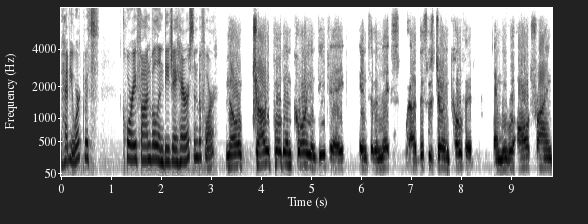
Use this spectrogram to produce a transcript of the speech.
have you worked with Corey Fonville and DJ Harrison before? No, Charlie pulled in Corey and DJ into the mix. Uh, this was during COVID, and we were all trying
